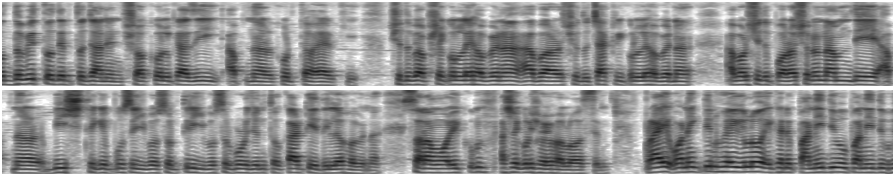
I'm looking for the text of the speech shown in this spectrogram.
মধ্যবিত্তদের তো জানেন, সকল কাজই আপনার করতে হয় আর কি। শুধু ব্যবসা করলে হবে না, আবার শুধু চাকরি করলে হবে না, আবার শুধু পড়াশোনার নাম দিয়ে আপনার বিশ থেকে পঁচিশ বছর, তিরিশ বছর পর্যন্ত কাটিয়ে দিলে হবে না। সালাম আলাইকুম, আশা করি সবাই ভালো আছেন। প্রায় অনেক দিন হয়ে গেল এখানে পানি দিব পানি দিব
